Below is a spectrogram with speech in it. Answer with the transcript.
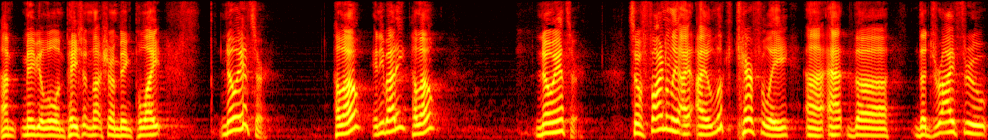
I'm maybe a little impatient. I'm not sure I'm being polite. No answer. Hello? Anybody? Hello? No answer. So finally, I, I look carefully uh, at the, the drive through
